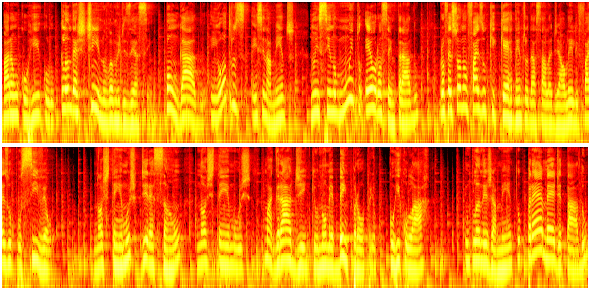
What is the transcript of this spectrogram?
para um currículo clandestino, vamos dizer assim, pongado em outros ensinamentos, no ensino muito eurocentrado. O professor não faz o que quer dentro da sala de aula, ele faz o possível. Nós temos direção, nós temos uma grade, que o nome é bem próprio, curricular, um planejamento pré-meditado,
